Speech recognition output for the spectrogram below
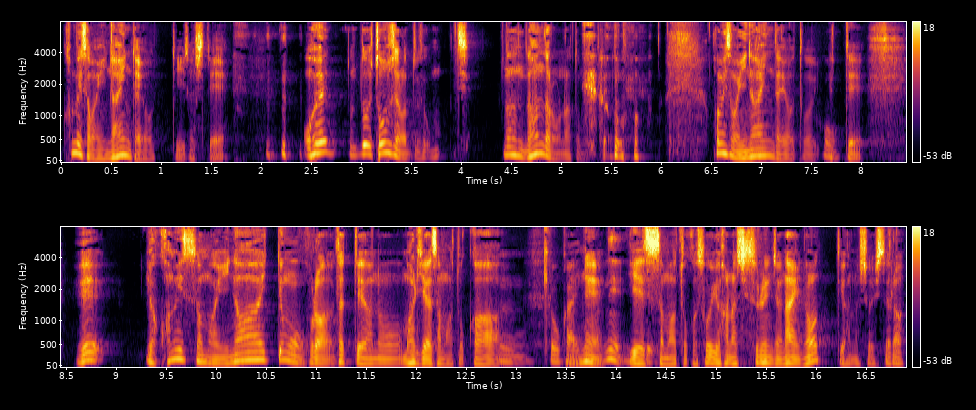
神様いないんだよって言い出して、え、どうどうしたの？って、ちななんだろうなと思って。神様いないんだよと言って、え、いや、神様いないっても、ほら、だってあの、マリア様とか、うん。教会ねね。イエス様とかそういう話するんじゃないの？っていう話をしたら、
